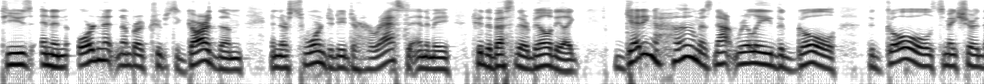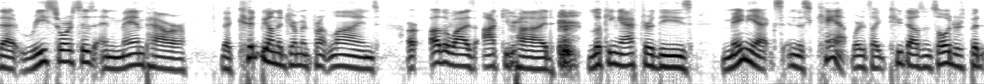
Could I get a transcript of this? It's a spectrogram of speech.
to use an inordinate number of troops to guard them, and their sworn duty to harass the enemy to the best of their ability. Like getting home is not really the goal. The goal is to make sure that resources and manpower that could be on the German front lines are otherwise occupied looking after these maniacs in this camp where it's like 2,000 soldiers. But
